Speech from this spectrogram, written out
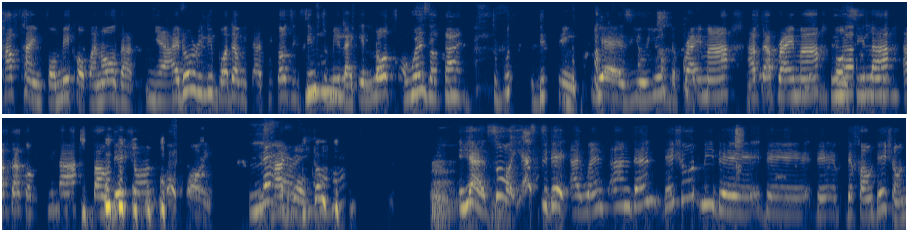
have time for makeup and all that. yeah. I don't really bother with that because it seems to me mm. like a lot of waste of time. to put into this thing. Yes, you use the primer, after primer, concealer, after concealer, foundation. Oh boy. hard work. Yeah, so yesterday I went and then they showed me the the the, the foundation.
